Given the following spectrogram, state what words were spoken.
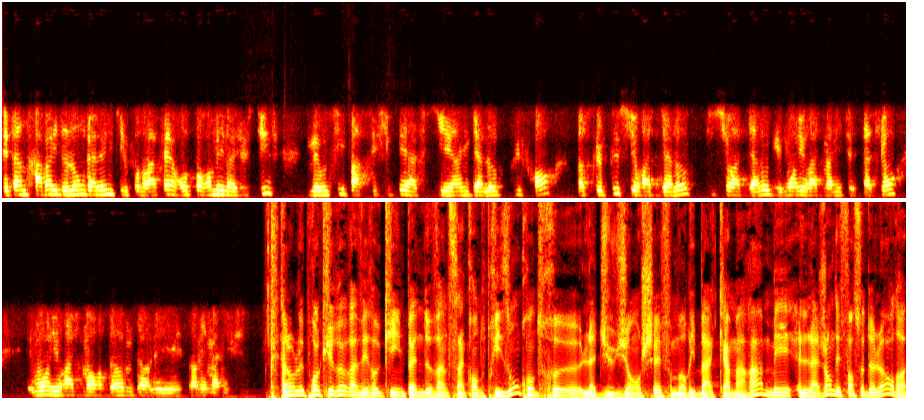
c'est un travail de longue haleine qu'il faudra faire, reformer la justice, mais aussi participer à ce qui est un dialogue plus franc parce que plus il y aura de dialogue, plus il y aura de dialogue et moins il y aura de manifestations et moins il y aura de morts d'hommes dans les, dans les manifs. Alors le procureur avait requis une peine de 25 ans de prison contre l'adjudant en chef Moriba Kamara, mais l'agent des forces de l'ordre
